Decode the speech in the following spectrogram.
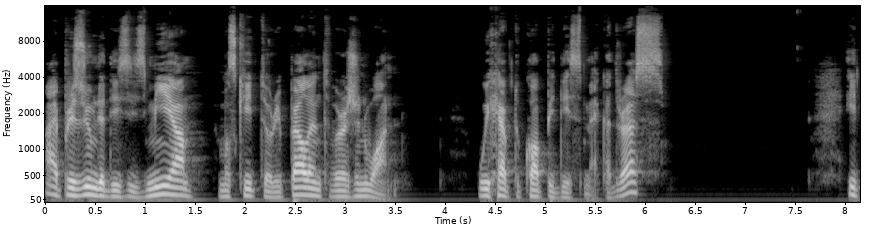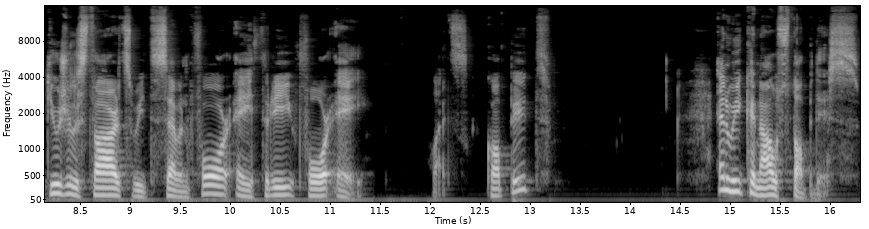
I presume that this is Mijia Mosquito Repellent version 1. We have to copy this MAC address. It usually starts with 74A34A. Let's copy it. And we can now stop this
